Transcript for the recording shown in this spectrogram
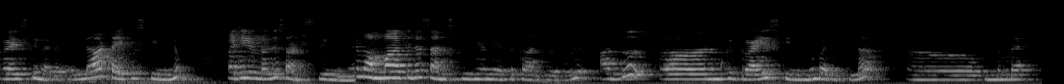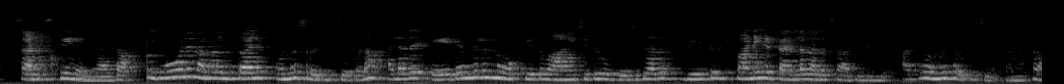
ഡ്രൈ സ്കിൻ ആയിട്ട് എല്ലാ ടൈപ്പ് സ്കിന്നിനും പറ്റിയിട്ടുള്ള ഒരു സൺസ്ക്രീൻ തന്നെയാണ്. മമ്മാത്തിന്റെ സൺസ്ക്രീൻ ഞാൻ നേരത്തെ കാണിച്ചു തന്നത്. അത് നമുക്ക് ഡ്രൈ സ്കിന്നിനും പറ്റിയിട്ടുള്ള നമ്മുടെ സൺസ്ക്രീൻ തന്നെയാണ് കേട്ടോ ഇതുപോലെ നമ്മൾ എന്തായാലും ഒന്ന് ശ്രദ്ധിച്ചേക്കണം. അല്ലാതെ ഏതെങ്കിലും നോക്കിയിട്ട് വാങ്ങിച്ചിട്ട് ഉപയോഗിച്ചിട്ട് അത് വീട്ടിൽ പണി കിട്ടാനുള്ള നല്ല സാധ്യതയുണ്ട്. അതും ഒന്ന് ശ്രദ്ധിച്ച് വെക്കണം കേട്ടോ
